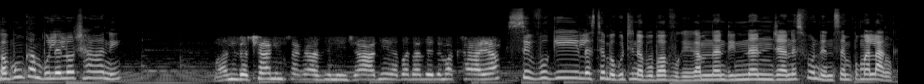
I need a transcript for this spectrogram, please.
baba unkambule lotshani. Mani lotshani msakazi ninjani abalaleli emakhaya? Sivukile sithembe ukuthi nabo bavuke kamnandi naninjani esifundeni sempumalanga?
